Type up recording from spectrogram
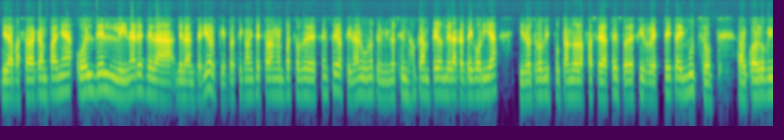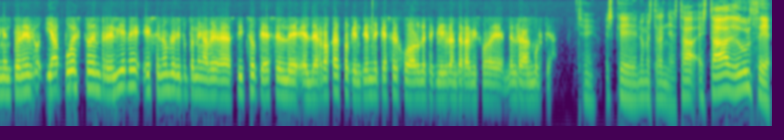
de la pasada campaña o el del Linares de la, de la anterior, que prácticamente estaban en puestos de descenso y al final uno terminó siendo campeón de la categoría y el otro disputando la fase de ascenso. Es decir, respeta y mucho al cuadro pimentonero y ha puesto en relieve ese nombre que tú también habías dicho, que es el de, el de Rojas, porque entiende que es el jugador desequilibrante ahora mismo de, del Real Murcia. Sí, es que no me extraña. Está, está de dulce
